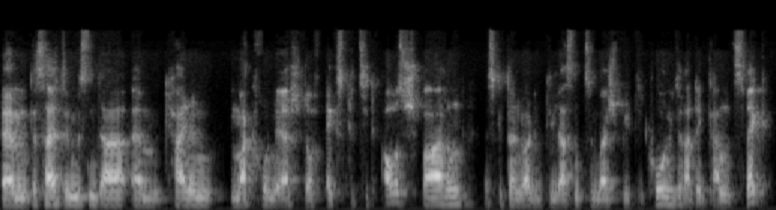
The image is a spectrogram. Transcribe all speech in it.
Ähm, das heißt, wir müssen da ähm, keinen Makronährstoff explizit aussparen. Es gibt dann Leute, die lassen zum Beispiel die Kohlenhydrate ganz weg.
